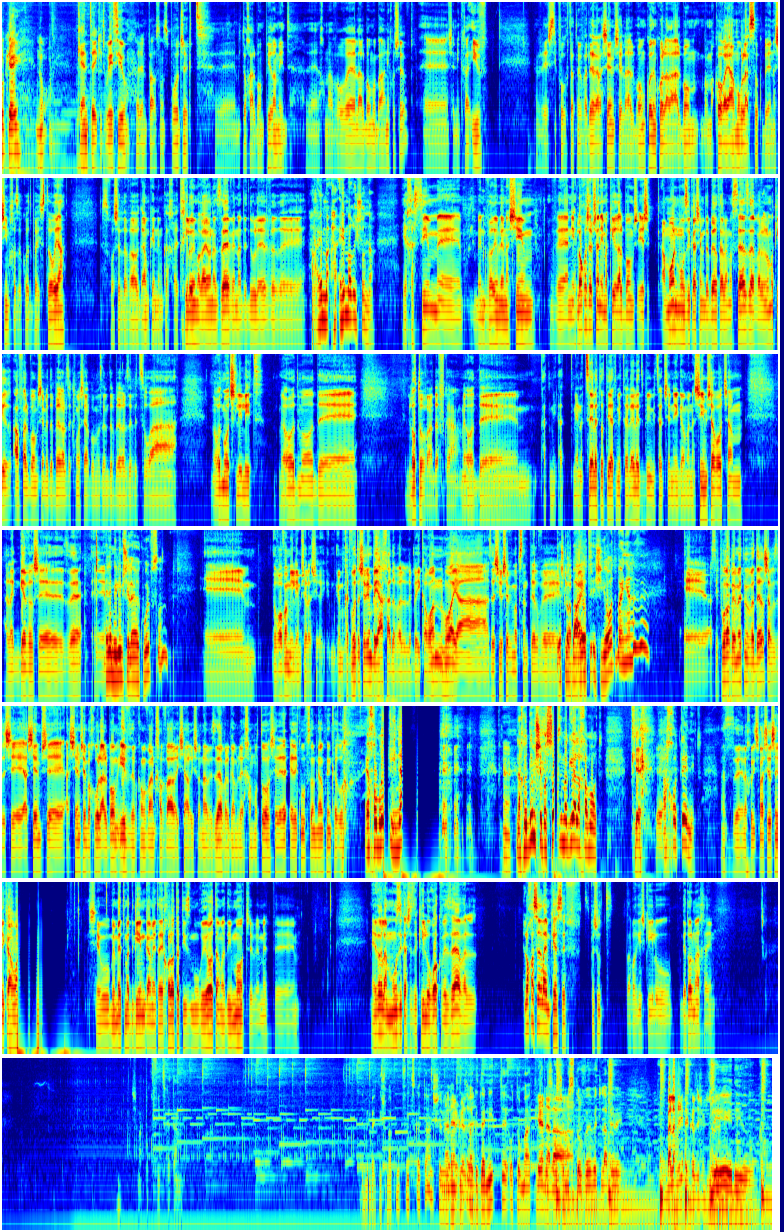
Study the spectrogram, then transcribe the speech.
אוקיי, נו. Can't Take It With You, אלן פרסונס פרויקט, מתוך האלבום פירמיד. ואנחנו נעבור אה, לאלבום הבא, אני חושב, אה, שנקרא איב. ויש סיפור קצת מבדר על השם של האלבום. קודם כל, האלבום במקור היה אמור לעסוק בנשים חזקות בהיסטוריה. בסופו של דבר, גם כן, הם ככה התחילו עם הרעיון הזה ונדדו לעבר... אה, האם, האם הראשונה. יחסים אה, בין גברים לנשים, ואני לא חושב שאני מכיר אלבום, יש המון מוזיקה שמדברת על הנושא הזה, אבל אני לא מכיר אף אלבום שמדבר על זה כמו שהאלבום הזה מדבר על זה בצורה מאוד מאוד שלילית, מאוד מאוד אה, לא טובה דווקא, מאוד... אה, את, את מנצלת אותי, את מתעללת בי, מצד שני גם הנשים שרות שם על הגבר שזה... אה, אלה מילים של אריק וולפסון? אה, רוב המילים של השירים. הם כתבו את השירים ביחד, אבל בעיקרון הוא היה זה שיושב עם הפסנתר ו... יש לו בבית. בעיות אישיות בעניין הזה? אה, הסיפור הבאמת מבדר שם זה שהשם ש... השם שהם בחרו לאלבום, איב, זה כמובן חבר, האישה הראשונה וזה, אבל גם לחמותו של אריק וופסון גם כן קראו. איך אומרים? עינה. אנחנו יודעים שבסוף זה מגיע לחמות. כן. החותנת. אז אה, אנחנו נשמע שיר שנקרא שהוא באמת מדגים גם את היכולות התזמוריות המדהימות, שבאמת, אה, מעבר למוזיקה, שזה כאילו רוק וזה, אבל לא חסר להם כסף. פשוט, אתה מרגיש כאילו גדול מהחיים. נשמע פה קפיץ קטן. זה באמת נשמע כמו קפיץ קטן של. רקדנית אה, אוטומטית כן, כזו ה- שמסתובבת לה ב... בלרינה כזה שמסתובב. בדיוק.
